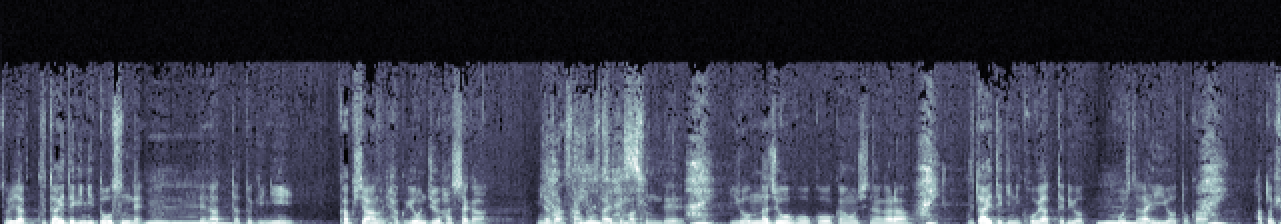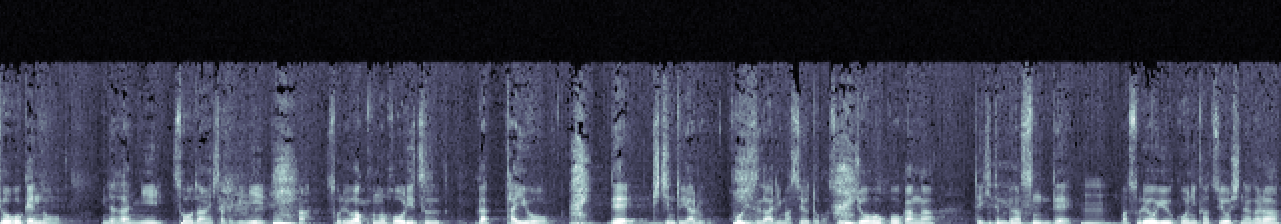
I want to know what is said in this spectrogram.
それじゃ具体的にどうすんねんってなった時に各社あの148社が皆さん参加されてますんで、はい、いろんな情報交換をしながらはい、具体的にこうやってるよ、うん。こうしたらいいよとか、はい。あと兵庫県の皆さんに相談した時に、ええ。あそれはこの法律が対応はい。できちんとやる法律がありますよとか、そういう情報交換ができてますんで、うんまあ、それを有効に活用しながら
